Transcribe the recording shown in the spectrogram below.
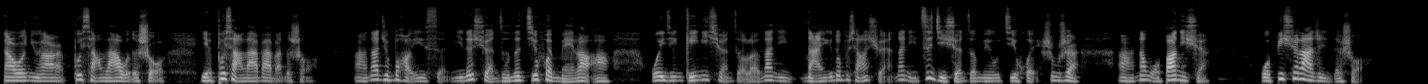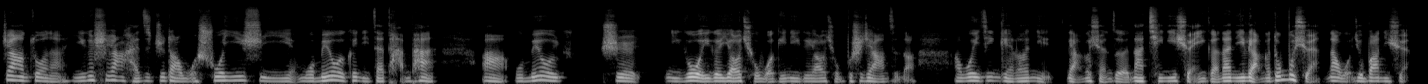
那我女儿不想拉我的手，也不想拉爸爸的手啊，那就不好意思，你的选择的机会没了啊。我已经给你选择了，那你哪一个都不想选，那你自己选择没有机会，是不是啊？那我帮你选，我必须拉着你的手。这样做呢，一个是让孩子知道我说一是一，我没有跟你在谈判啊，我没有是。你给我一个要求，我给你一个要求，不是这样子的啊！我已经给了你两个选择，那请你选一个。那你两个都不选，那我就帮你选，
